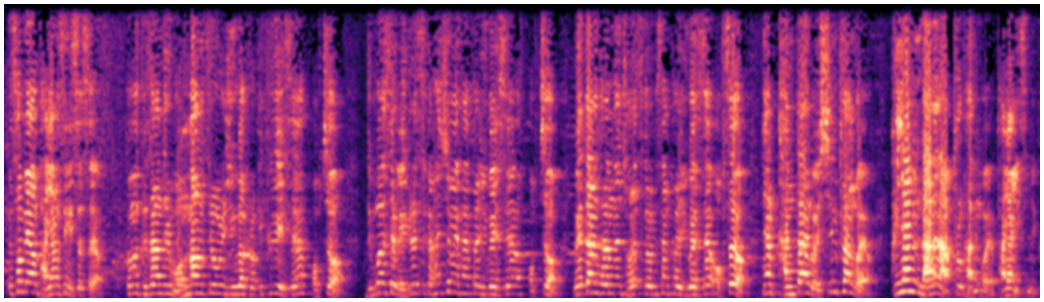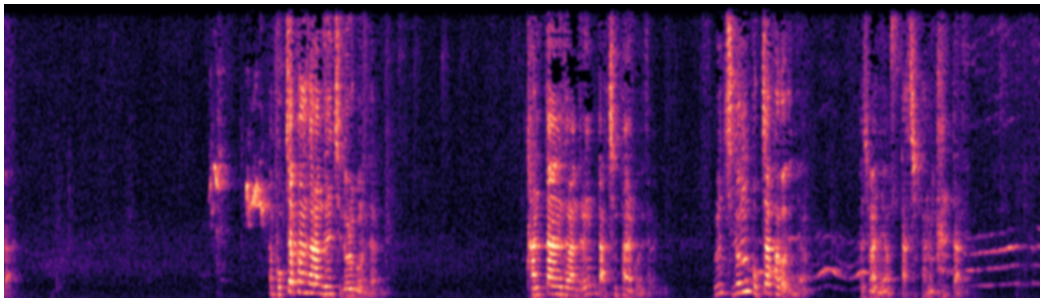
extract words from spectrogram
그 선명한 방향성이 있었어요. 그러면 그 사람들이 원망스러울 이유가 그렇게 크게 있어요? 없죠? 누구한테 왜 그랬을까 한심하게 생각할 이유가 있어요? 없죠? 왜 다른 사람들은 저랬을까 그렇게 생각할 이유가 있어요? 없어요. 그냥 간단한 거예요. 심플한 거예요. 그냥 나는 앞으로 가는 거예요. 방향이 있으니까. 복잡한 사람들은 지도를 보는 사람들. 간단한 사람들은 나침판을 보는 사람입니다. 물론 지도는 복잡하거든요. 하지만요, 나침판은 간단해요.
